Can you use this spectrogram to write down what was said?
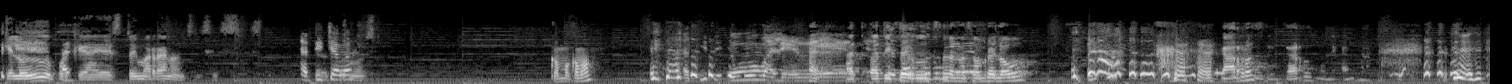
Que lo dudo porque estoy marrano, entonces. este, A ti, chava. ¿Cómo, cómo? A ti te... Oh, vale, ver. ¿A, a ti te gustan los hombres lobo? ¿En carros? ¿En carros manejando?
